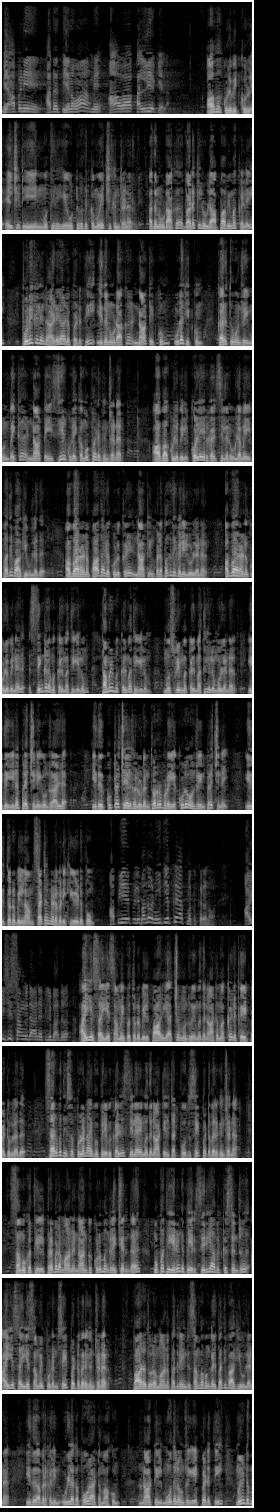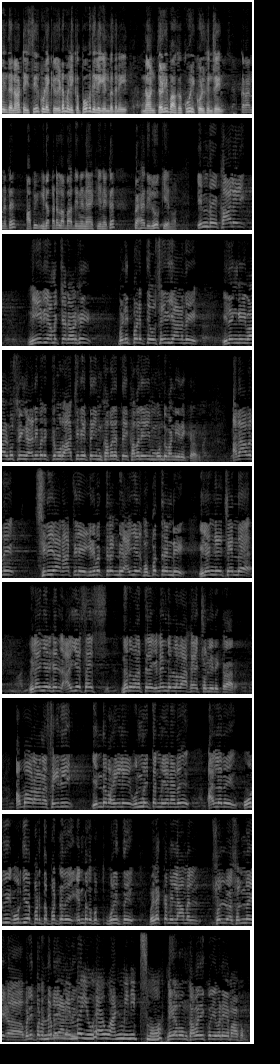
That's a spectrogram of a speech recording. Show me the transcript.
මේ ආපනේ අද තියෙනවා මේ ආවා කල්ලිය කියලා. ஆவா குழுவிற்குள் எல்ஜிடியின் முத்திரையை ஒட்டுவதற்கு முயற்சிக்கின்றனர் அதனூடாக வடக்கில் உள்ள அப்பாவி மக்களை புலிகள் என அடையாளப்படுத்தி இதனூடாக நாட்டிற்கும் உலகிற்கும் கருத்து ஒன்றை முன்வைக்க நாட்டை சீர்குலைக்க முற்படுகின்றனர் ஆவா குழுவில் கொள்ளையர்கள் சிலர் உள்ளமை பதிவாகியுள்ளது அவ்வாறான பாதாள குழுக்கள் நாட்டின் பல பகுதிகளில் உள்ளனர் அவ்வாறான குழுவினர் சிங்கள மக்கள் மத்தியிலும் தமிழ் மக்கள் மத்தியிலும் முஸ்லிம் மக்கள் மத்தியிலும் உள்ளனர். இது இனப்பிரச்சினை ஒன்று அல்ல. இது குற்றச் செயல்களுடன் தொடர்புடைய குழு ஒன்றின் பிரச்சினை. இது தொடர்பில் நாம் சட்ட நடவடிக்கை எடுப்போம். ஐஎஸ்ஐஎஸ் அமைப்பு தொடர்பில் பாரிய அச்சம் ஒன்று எமது நாட்டு மக்களுக்கு ஏற்பட்டுள்ளது. சர்வதேச புலனாய்வு பிரிவுகள் சில எமது நாட்டில் தற்போது செயற்பட்டு வருகின்றன. சமூகத்தில் பிரபலமான நான்கு குடும்பங்களைச் சேர்ந்த முப்பத்தி இரண்டு பேர் சிரியாவிற்கு சென்று ஐஎஸ்ஐஎஸ் அமைப்புடன் செயற்பட்டு வருகின்றனர். பாரதூரமான பதினைந்து சம்பவங்கள் பதிவாகியுள்ளன. இது அவர்களின் உள்ளக போராட்டமாகும். நாட்டில் மோதல் ஒன்று ஏற்படுத்தி மீண்டும் இந்த நாட்டை சீர்குலைக்க இடமளிக்கப் போவதில்லை என்பதனை நான் தெளிவாக கூறிக்கொள்கின்றேன். කරන්නට අපි ඉඩකට ලබා දෙන්නේ නැහැ කියන එක පැහැදිලිව කියනවා. இன்று காலை நீதி அமைச்சர் அவர்கள் வெளிப்படுத்திய ஒரு செய்தியானது இலங்கை வாழ் முஸ்லிம்கள் அனைவருக்கும் ஒரு ஆச்சரியத்தையும் கவலத்தை கவலையையும் உண்டு பண்ணியிருக்கிறது அதாவது சிரியா நாட்டிலே இருபத்தி ரெண்டு முப்பத்தி ரெண்டு இலங்கையைச் சேர்ந்த இளைஞர்கள் ஐஎஸ்எஸ் நிறுவனத்தில் இணைந்துள்ளதாக சொல்லியிருக்கிறார் அவ்வாறான செய்தி எந்த வகையிலே உண்மைத்தன்மையானது அல்லது ஊர்ஜிதப்படுத்தப்பட்டது என்பது குறி- குறித்து சொன்ன Honorable வெளிப்படுத்த. மிகவும் கவலைக்குரிய விடயமாகும்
